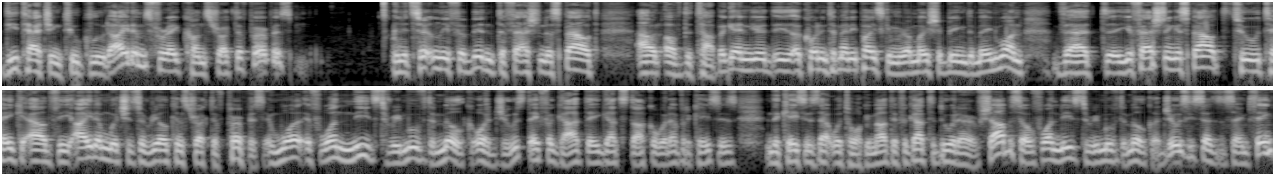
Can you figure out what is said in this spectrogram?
detaching two glued items for a constructive purpose. And it's certainly forbidden to fashion a spout out of the top. Again, according to many Paiskim, Ramosha being the main one, that uh, you're fashioning a spout to take out the item, which is a real constructive purpose. And what, if one needs to remove the milk or juice, they forgot, they got stuck, or whatever the case is, in the cases that we're talking about, they forgot to do it Erev Shabbos. So if one needs to remove the milk or juice, he says the same thing.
